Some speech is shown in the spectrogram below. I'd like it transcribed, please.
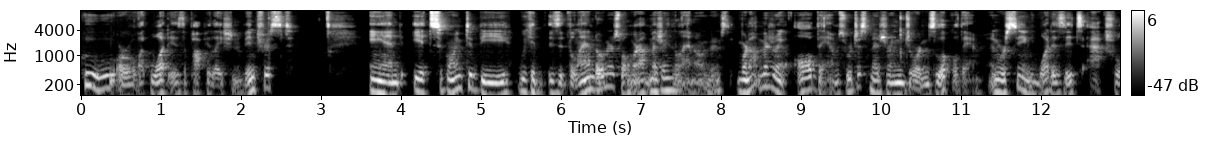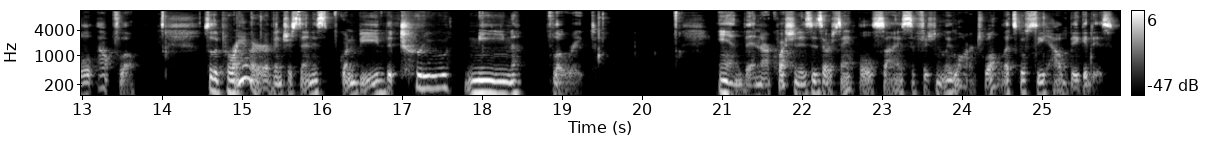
who, or like what is the population of interest, and it's going to be we could is it the landowners? Well we're not measuring the landowners. We're not measuring all dams. We're just measuring jordan's local dam. And we're seeing what is its actual outflow. So the parameter of interest then is going to be the true mean flow rate. And then our question is is our sample size sufficiently large? Well let's go see how big it is.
